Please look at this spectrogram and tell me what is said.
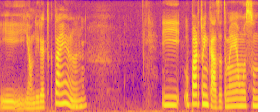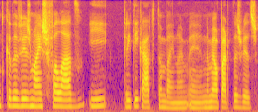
e, e é um direito que têm, não é? Uhum. E o parto em casa também é um assunto cada vez mais falado e criticado também, não é? É, Na maior parte das vezes.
